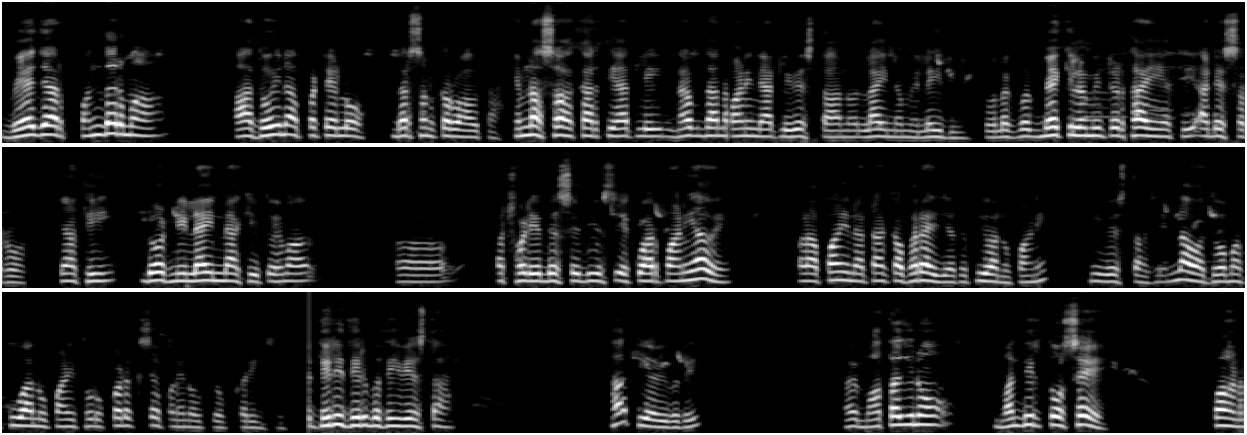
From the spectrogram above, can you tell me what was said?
બે હજાર પંદરમાં આ ધોઈના પટેલો દર્શન કરવા આવતા. એમના સહકારથી આટલી નર્મદાના પાણીની આટલી વ્યવસ્થાનો લાઈન અમે લઈ દીધી. તો લગભગ બે કિલોમીટર થાય અહીંયાથી આડેસર રોડ. ત્યાંથી દોઢની લાઈન નાખી તો એમાં અઠવાડિયે દસે દિવસ એકવાર પાણી આવે, પણ આ પાણીના ટાંકા ભરાઈ જાય તો પીવાનું પાણીની વ્યવસ્થા છે. ના ધોવામાં કૂવાનું પાણી થોડું કડક છે, પણ એનો ઉપયોગ કરી ધીરે ધીરે બધી વ્યવસ્થા થતી આવી બધી. હવે માતાજીનો મંદિર તો છે, પણ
